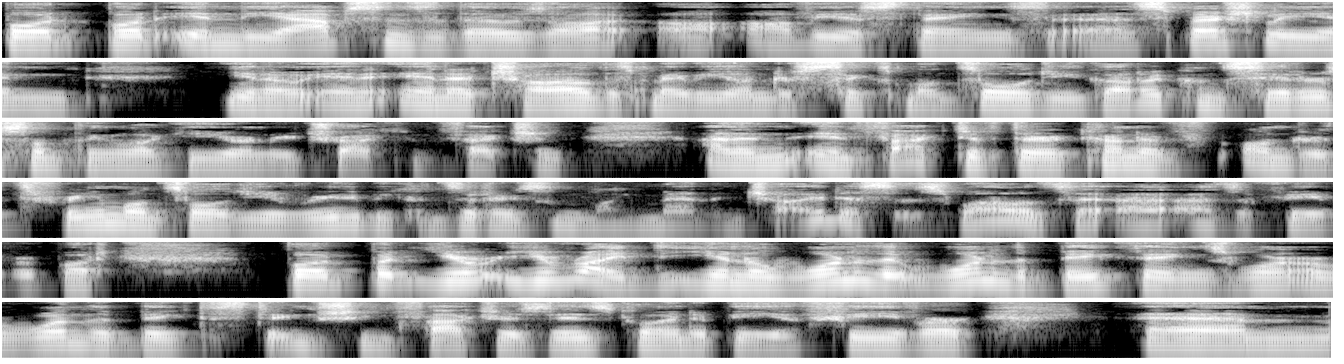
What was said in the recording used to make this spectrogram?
but but in the absence of those o- obvious things, especially in you know in, in a child that's maybe under six months old, you got to consider something like a urinary tract infection, and in, in fact, if they're kind of under three months old, you really be considering something like meningitis as well as a, as a fever. But but but you're you're right. You know, one of the one of the big things, one, or one of the big distinguishing factors is going to be a fever. Um,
